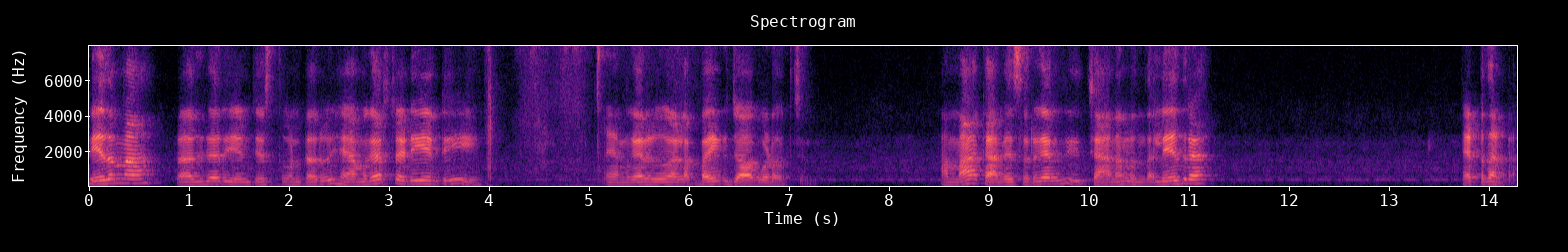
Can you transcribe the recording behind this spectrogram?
లేదమ్మా రాజుగారు ఏం చేస్తూ ఉంటారు? హేమగారు స్టడీ ఏంటి? హేమగారు వాళ్ళ అబ్బాయికి జాబ్ కూడా వచ్చింది. అమ్మ కామేశ్వర్ గారికి ఛానల్ ఉందా? లేదురా. పెట్టదంట.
